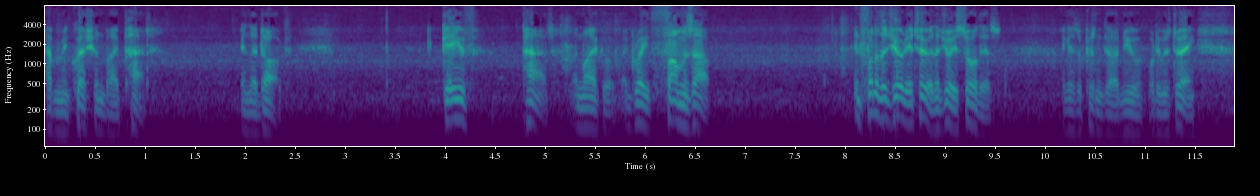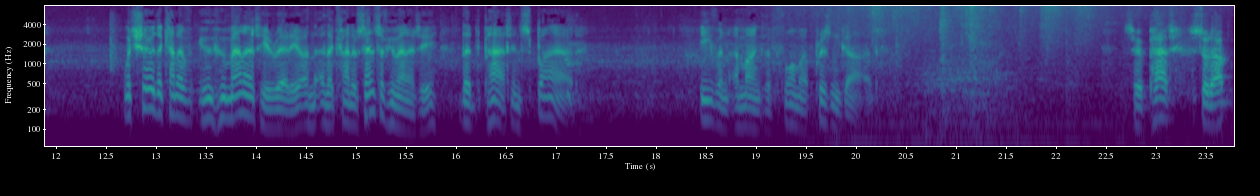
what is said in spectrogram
having been questioned by Pat in the dock, gave Pat and Michael a great thumbs up in front of the jury too, and the jury saw this. I guess the prison guard knew what he was doing, which showed the kind of humanity really, and, and the kind of sense of humanity that Pat inspired, even among the former prison guard. So Pat stood up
